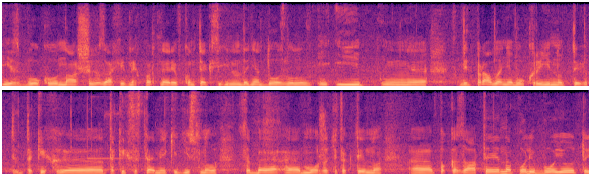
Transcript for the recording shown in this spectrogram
і з боку наших західних партнерів в контексті і надання дозволу, і, відправлення в Україну таких таких систем, які дійсно себе можуть ефективно е, показати на полі бою. Е,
